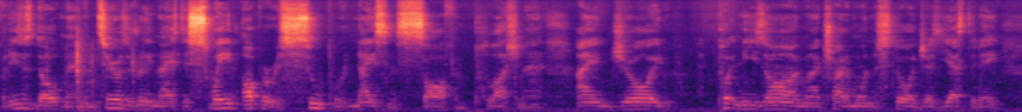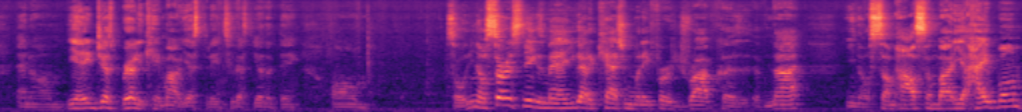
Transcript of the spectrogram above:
But these is dope, man. The materials is really nice. The suede upper is super nice and soft and plush, man. I enjoyed putting these on when I tried them on the store just yesterday. And um, yeah, they just barely came out yesterday too. That's the other thing. Um, so you know, certain sneakers, man, you got to catch them when they first drop, because if not, you know, somehow somebody hype them,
